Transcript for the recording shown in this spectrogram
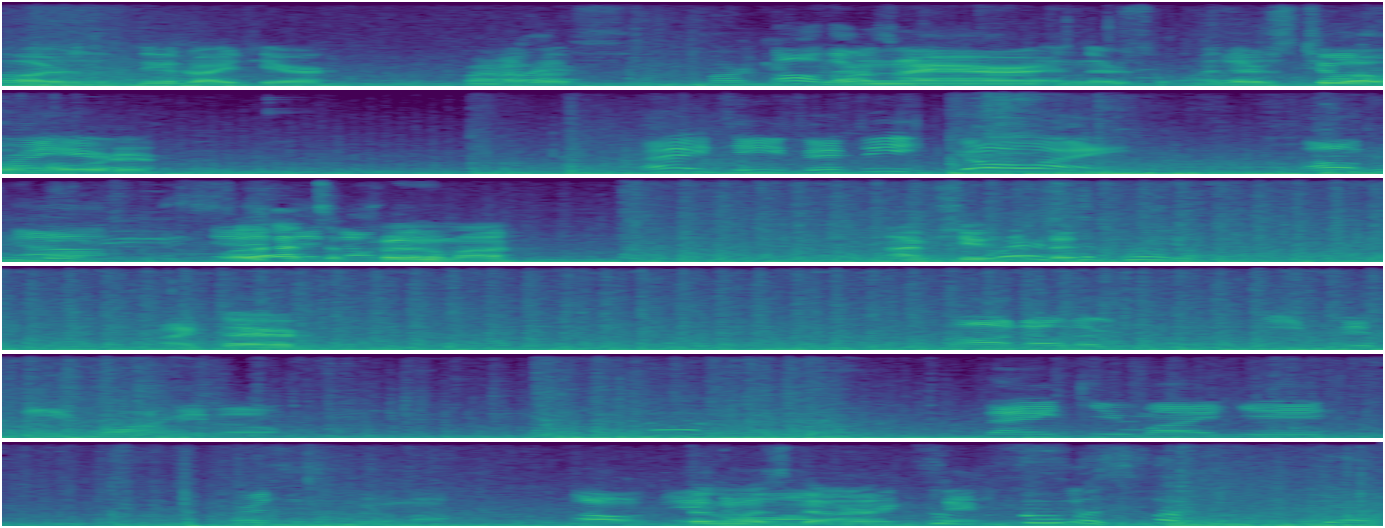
Oh, there's a dude right here in front Where? of us. Mark it. Oh, One there's- there, and there's and there's, there's two of them right over here. here. Hey, T50, go away. Oh, You uh. Well, it- that's it- a puma. I'm shooting Where's the puma? Right there. Oh no, there's a T50 in front of me though. Thank you, Mikey. Where's this Puma? Oh, it Puma's no longer done. exists. Puma's fucking dead.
